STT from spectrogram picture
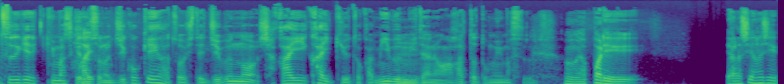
続けて聞きますけど、はい。その自己啓発をして自分の社会階級とか身分みたいなのが上がったと思います、うん。やっぱりやらしい話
